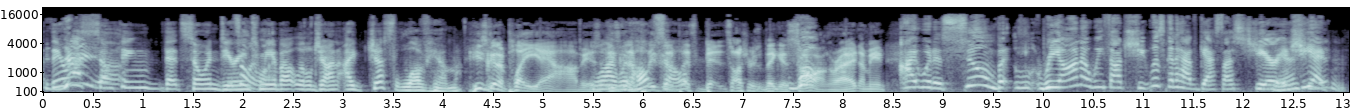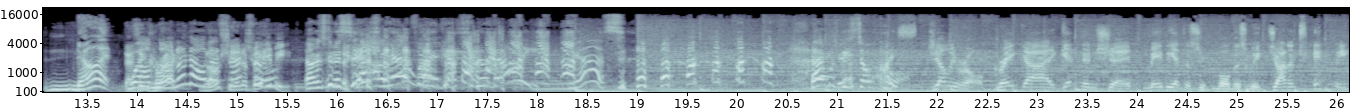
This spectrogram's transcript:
there Yeah, is yeah. something that's so endearing to me one. about Lil Jon. I just love him. He's going to play, yeah, obviously. Well, I would gonna, hope he's gonna so. play- it's bi- It's Usher's biggest Well- song, right? I mean, I would assume, but Rihanna, we thought she was going to have guests last year, Yeah, and she, she had didn't. none. That's well, incorrect. no, no, no, No, that's she not had a true. baby. I was going to say she had one guest in her belly. Yes, that would be so cool. Jelly Roll, great guy, getting in shape, maybe at the Super Bowl this week. John and Tammy,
